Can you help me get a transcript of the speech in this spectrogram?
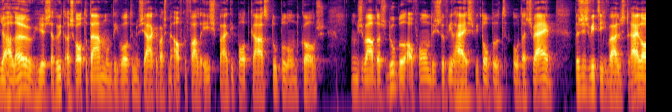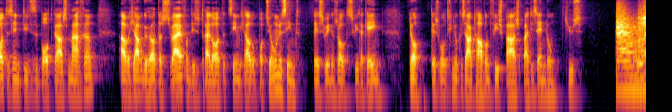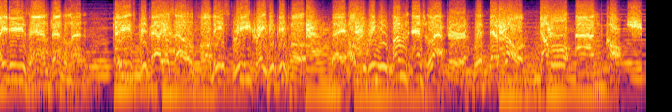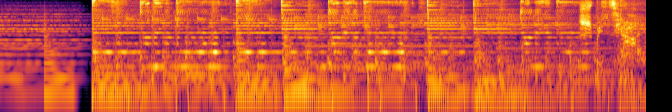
Ja, hallo, hier ist der Rüd aus Rotterdam und ich wollte nur sagen, was mir aufgefallen ist bei dem Podcast Double und Gosch. Und zwar, dass Double auf Holländisch so viel heißt wie doppelt oder zwei. Das ist witzig, weil es drei Leute sind, die diese Podcast machen. Aber ich habe gehört, dass zwei von diesen drei Leuten ziemlich halbe Portionen sind. Deswegen sollte es wieder gehen. Ja, das wollte ich nur gesagt haben und viel Spaß bei der Sendung. Tschüss. Ladies and gentlemen, please prepare yourself for these three crazy people. They hope to bring you fun and laughter with their show, Double and Koch. Spezial.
